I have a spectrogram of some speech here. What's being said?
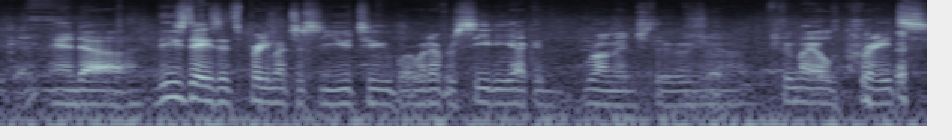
Okay. And uh, these days, it's pretty much just a YouTube or whatever CD I could rummage through, you know, through my old crates.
